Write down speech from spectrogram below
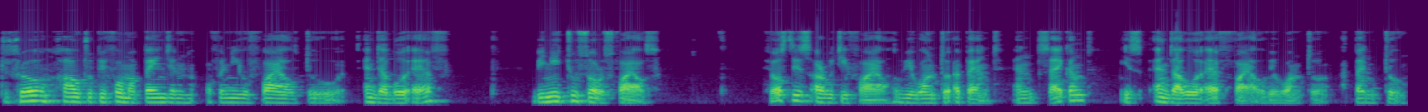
To show how to perform a painting of a new file to NWF, we need two source files, First is RVT file we want to append, and second is NWF file we want to append to.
